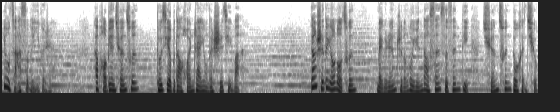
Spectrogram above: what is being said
又砸死了一个人。他跑遍全村，都借不到还债用的十几万。当时的有楼村，每个人只能够匀到三四分地，全村都很穷。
